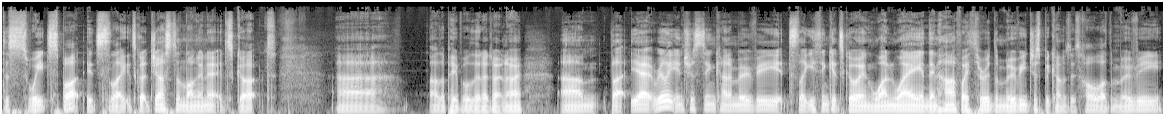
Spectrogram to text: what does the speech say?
the sweet spot. It's like it's got Justin Long in it. It's got uh, other people that I don't know. Um, but yeah, really interesting kind of movie. It's like you think it's going one way, and then halfway through the movie, just becomes this whole other movie,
